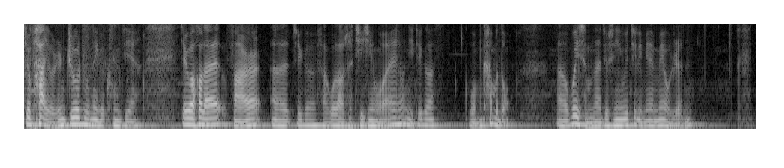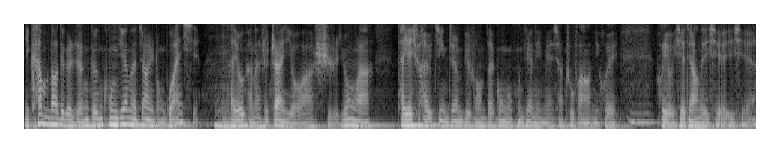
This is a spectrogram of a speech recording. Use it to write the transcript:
就怕有人遮住那个空间。结果后来反而呃，这个法国老师提醒我，哎，说你这个我们看不懂，呃，为什么呢？就是因为这里面没有人，你看不到这个人跟空间的这样一种关系，嗯它有可能是占有啊、使用啊，它也许还有竞争。比如说我们在公共空间里面，像厨房，你会嗯会有一些这样的一些一些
